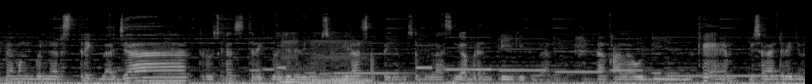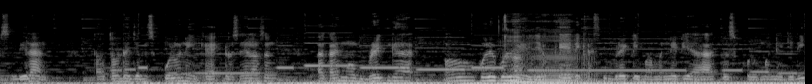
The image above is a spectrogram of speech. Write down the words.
memang benar strict belajar terus kan strict belajar dari jam Hmm. 9 sampai jam 11 nggak berhenti gitu kan nah kalau di UKM misalnya dari jam 9 tahu-tahu udah jam 10 nih kayak dosennya langsung "Ah, kalian mau break nggak oh boleh boleh Ya, Aha. oke dikasih break 5 menit ya atau 10 menit jadi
